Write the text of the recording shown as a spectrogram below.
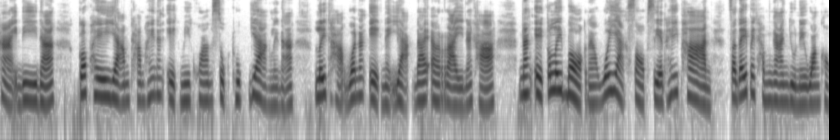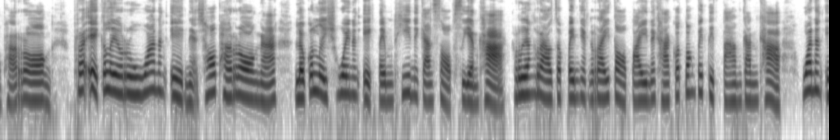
หายดีนะ ก็พยายามทำให้นางเอกมีความสุขทุกอย่างเลยนะ เลยถามว่านางเอกเนี่ยอยากได้อะไรนะคะ นางเอกก็เลยบอกนะว่าอยากสอบเสียนให้ผ่าน จะได้ไปทำงานอยู่ในวังของพระรอง พระเอกก็เลยรู้ว่านางเอกเนี่ยชอบพระรองนะ แล้วก็เลยช่วยนางเอกเต็มที่ในการสอบเซียนค่ะ เรื่องราวจะเป็นอย่างไรต่อไปนะคะ ก็ต้องไปติดตามกันค่ะ ว่านางเอ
